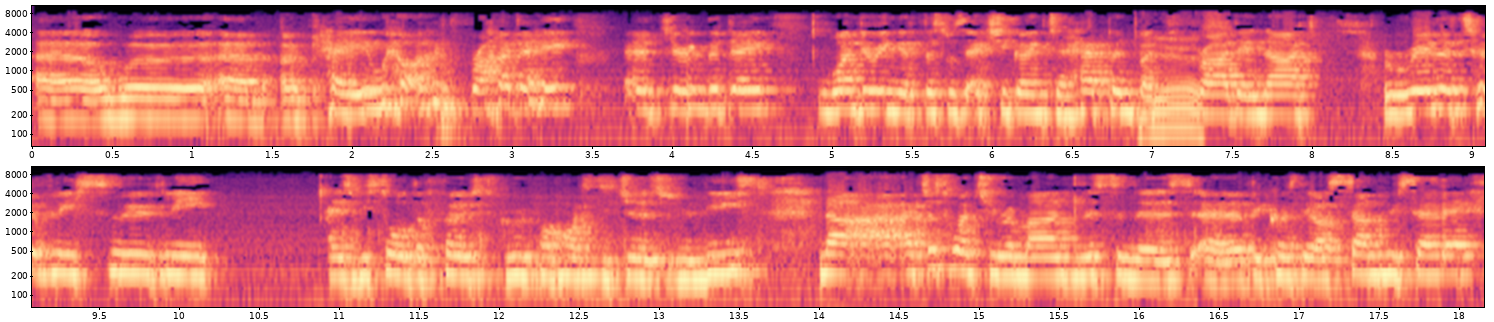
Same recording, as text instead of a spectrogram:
uh, were um, okay. We were on Friday uh, during the day, wondering if this was actually going to happen. But Yes. Friday night, relatively smoothly. As we saw the first group of hostages released. Now, I, I just want to remind listeners, uh, because there are some who say,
